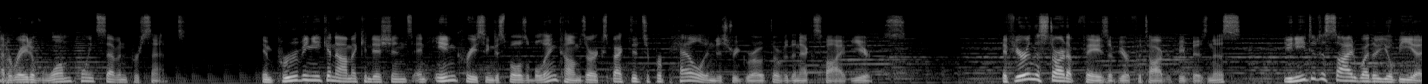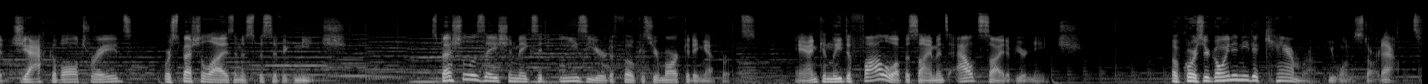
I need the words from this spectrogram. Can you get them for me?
at a rate of 1.7%. Improving economic conditions and increasing disposable incomes are expected to propel industry growth over the next five years. If you're in the startup phase of your photography business, you need to decide whether you'll be a jack of all trades or specialize in a specific niche. Specialization makes it easier to focus your marketing efforts and can lead to follow up assignments outside of your niche. Of course, you're going to need a camera if you want to start out.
